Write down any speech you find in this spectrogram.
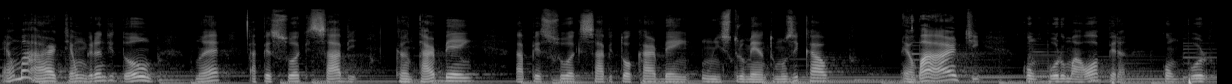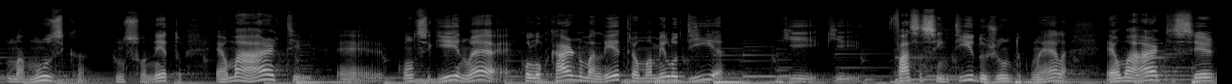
É uma arte, é um grande dom, não é? A pessoa que sabe cantar bem, a pessoa que sabe tocar bem um instrumento musical. É uma arte compor uma ópera, compor uma música, um soneto. É uma arte é, conseguir, não é, colocar numa letra uma melodia que, que faça sentido junto com ela. É uma arte ser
